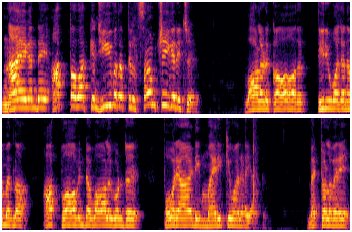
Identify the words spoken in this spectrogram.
നായകന്റെ ആത്മവാക്യം ജീവിതത്തിൽ സാംശീകരിച്ച് വാളെടുക്കാതെ തിരുവചനം എന്ന ആത്മാവിന്റെ വാളുകൊണ്ട് പോരാടി മരിക്കുവാനിടയാത്ത്. മറ്റുള്ളവരെ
